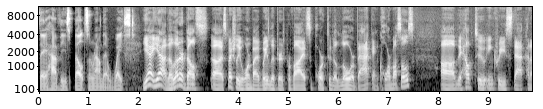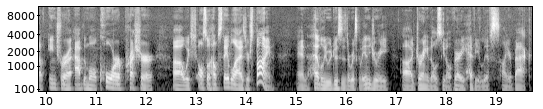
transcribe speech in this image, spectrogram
They have these belts around their waist. Yeah, yeah. The leather belts, uh, especially worn by weightlifters, provide support to the lower back and core muscles. Uh, they help to increase that kind of intra-abdominal core pressure, uh, which also helps stabilize your spine and heavily reduces the risk of injury uh, during those you know very heavy lifts on your back.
